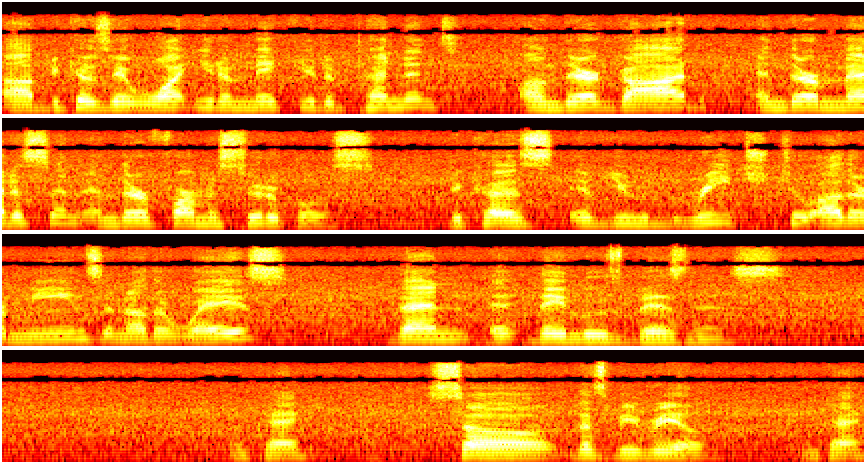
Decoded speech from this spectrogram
uh, because they want you to make you dependent on their God and their medicine and their pharmaceuticals. Because if you reach to other means and other ways, then it, they lose business. Okay? So let's be real. Okay?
